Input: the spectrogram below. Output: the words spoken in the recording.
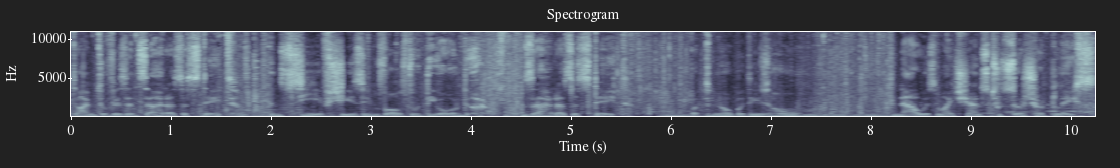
Time to visit Zahra's estate and see if she is involved with the order. Zahra's estate. But nobody's home. Now is my chance to search her place.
